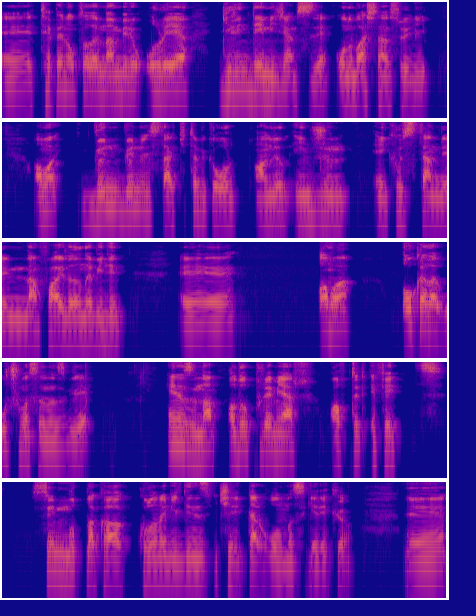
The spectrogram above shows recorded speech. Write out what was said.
e, tepe noktalarından biri oraya girin demeyeceğim size. Onu baştan söyleyeyim. Ama gönül, gönül ister ki tabii ki o Unreal Engine ekosistemlerinden faydalanabilin. E, ama o kadar uçmasanız bile en azından Adobe Premiere, After Effects'in mutlaka kullanabildiğiniz içerikler olması gerekiyor. E,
